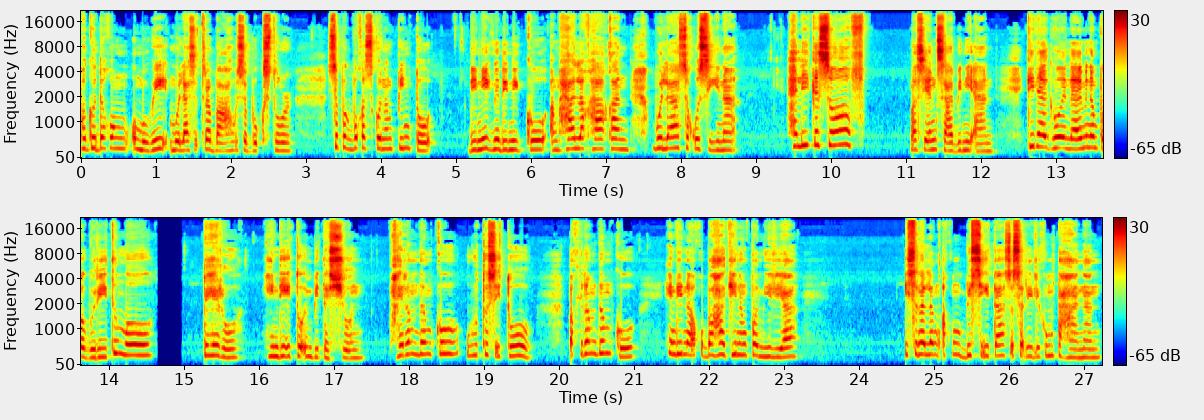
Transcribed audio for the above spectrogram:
pagod akong umuwi mula sa trabaho sa bookstore. Sa pagbukas ko ng pinto, dinig na dinig ko ang halakhakan mula sa kusina. Halika, Sof! Masayang sabi ni Anne, ginagawa namin ang paborito mo. Pero, hindi ito imbitasyon. Pakiramdam ko, utos ito. Pakiramdam ko, hindi na ako bahagi ng pamilya. Isa na lang akong bisita sa sarili kong tahanan.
